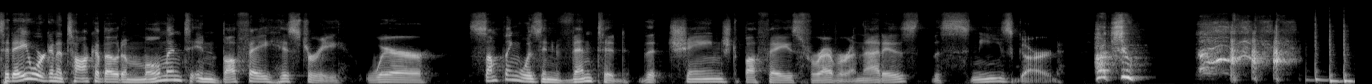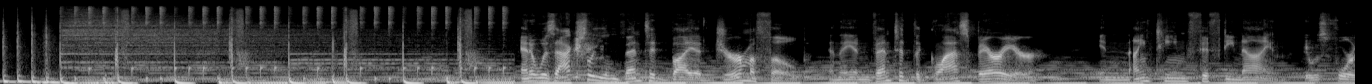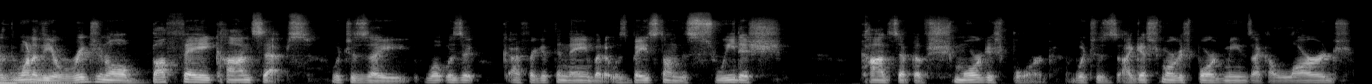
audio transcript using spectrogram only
Today, we're going to talk about a moment in buffet history where something was invented that changed buffets forever, and that is the sneeze guard. Achoo! And it was actually invented by a germaphobe, and they invented the glass barrier in 1959. It was for one of the original buffet concepts, which is a what was it? I forget the name, but it was based on the Swedish concept of smorgasbord, which is I guess smorgasbord means like a large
